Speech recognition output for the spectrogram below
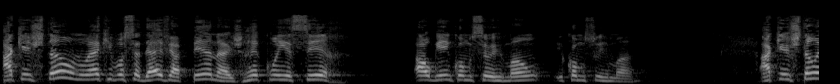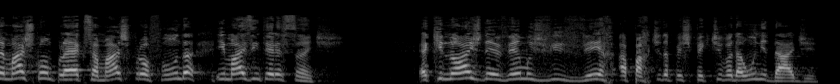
a questão não é que você deve apenas reconhecer alguém como seu irmão e como sua irmã. A questão é mais complexa, mais profunda e mais interessante. É que nós devemos viver a partir da perspectiva da unidade.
